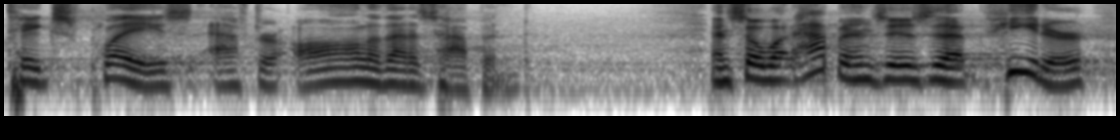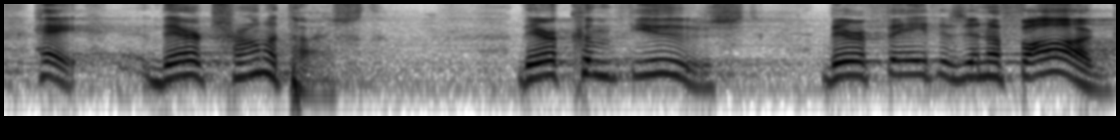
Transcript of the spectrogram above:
takes place after all of that has happened. And so what happens is that Peter, hey, they're traumatized. They're confused. Their faith is in a fog.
